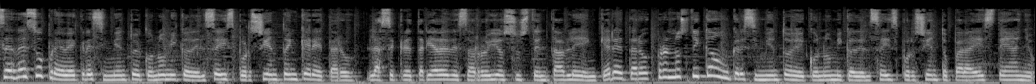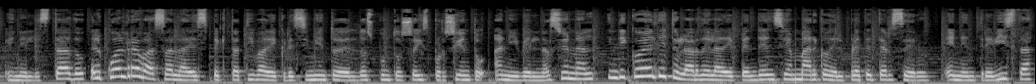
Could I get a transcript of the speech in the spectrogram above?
CDSU prevé crecimiento económico del 6% en Querétaro. La Secretaría de Desarrollo Sustentable en Querétaro pronostica un crecimiento económico del 6% para este año en el estado, el cual rebasa la expectativa de crecimiento del 2.6% a nivel nacional, indicó el titular de la dependencia Marco del Prete III. En entrevista,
